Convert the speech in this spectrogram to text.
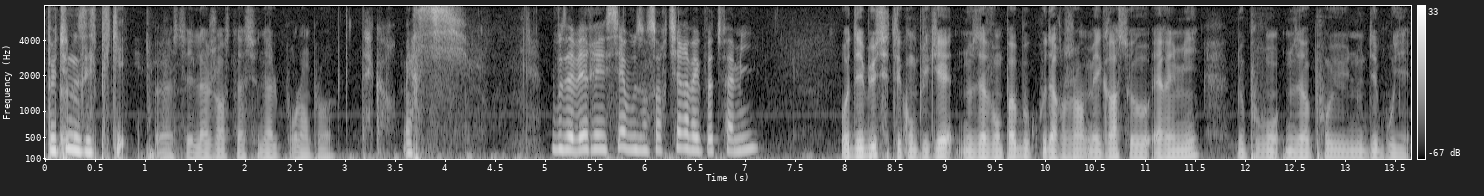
Peux-tu nous expliquer? Euh, c'est l'Agence nationale pour l'emploi. D'accord, merci. Vous avez réussi à vous en sortir avec votre famille? Au début, c'était compliqué. Nous n'avons pas beaucoup d'argent, mais grâce au RMI, nous, pouvons, nous avons pu nous débrouiller.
